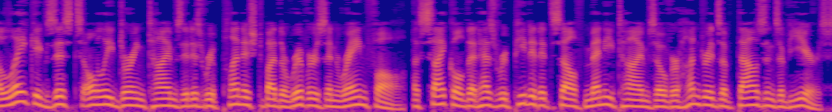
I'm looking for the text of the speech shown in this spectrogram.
A lake exists only during times it is replenished by the rivers and rainfall, a cycle that has repeated itself many times over hundreds of thousands of years,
